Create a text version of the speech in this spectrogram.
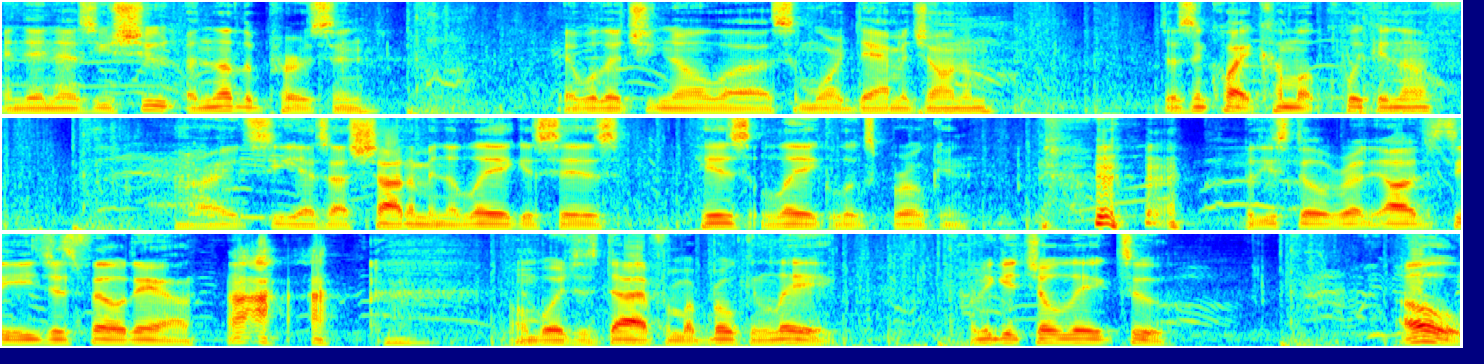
And then as you shoot another person, it will let you know uh, some more damage on him. Doesn't quite come up quick enough. Alright, see as I shot him in the leg, it says his leg looks broken. but he's still running. Oh, see, he just fell down. Homeboy just died from a broken leg. Let me get your leg too. Oh,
